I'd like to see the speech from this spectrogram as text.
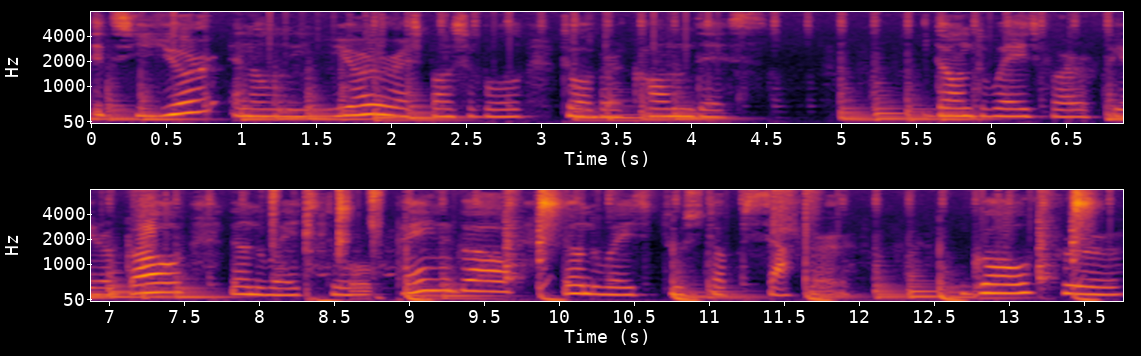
it's your and only you're responsible to overcome this. Don't wait for fear go, don't wait to pain go, don't wait to stop suffer. Go through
